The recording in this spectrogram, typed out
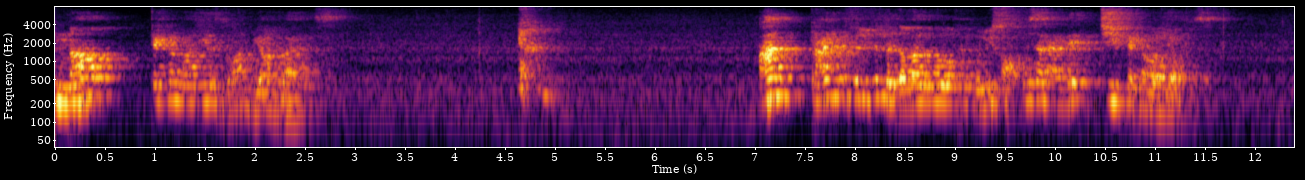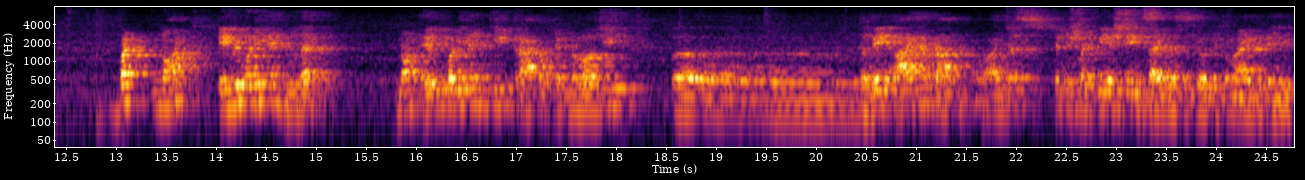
now technology has gone beyond wireless. I'm trying to fulfill the double role of a police officer and a chief technology officer. But not everybody can do that. Not everybody can keep track of technology uh, the way I have done. I just finished my PhD in cyber security from IIT Delhi.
